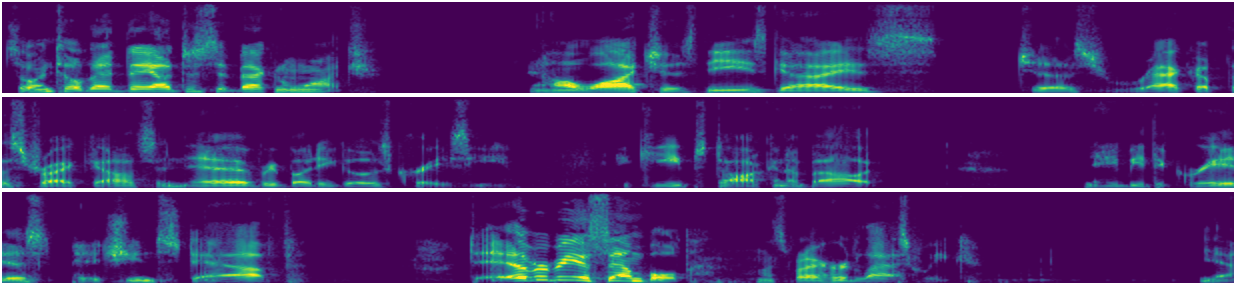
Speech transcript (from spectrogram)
So until that day, I'll just sit back and watch. And I'll watch as these guys just rack up the strikeouts and everybody goes crazy. He keeps talking about maybe the greatest pitching staff to ever be assembled. That's what I heard last week. Yeah,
